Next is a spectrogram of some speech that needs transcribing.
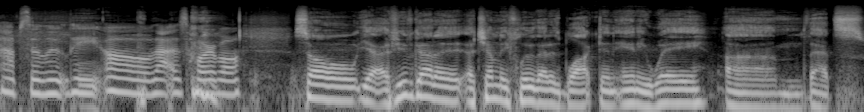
Absolutely. Oh, that is horrible. So yeah, if you've got a, a chimney flue that is blocked in any way, um, that's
